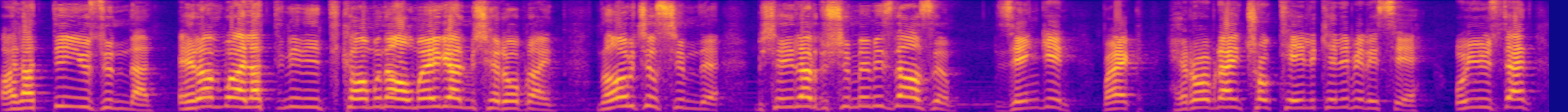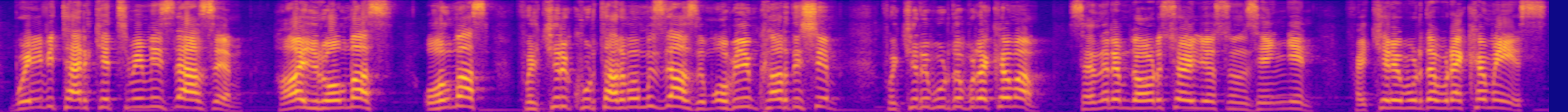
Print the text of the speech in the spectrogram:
Alaaddin yüzünden. Eren ve Alaaddin'in intikamını almaya gelmiş Herobrine. Ne yapacağız şimdi? Bir şeyler düşünmemiz lazım. Zengin, bak Herobrine çok tehlikeli birisi. O yüzden bu evi terk etmemiz lazım. Hayır olmaz. Olmaz. Fakiri kurtarmamız lazım. O benim kardeşim. Fakiri burada bırakamam. Sanırım doğru söylüyorsun zengin. Fakiri burada bırakamayız.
